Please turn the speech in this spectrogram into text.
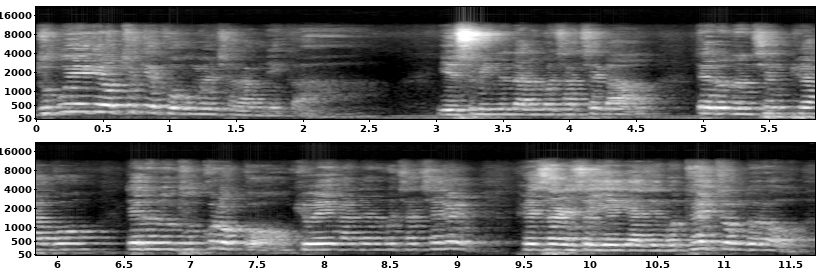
누구에게 어떻게 복음을 전합니까? 예수 믿는다는 것 자체가 때로는 창피하고 때로는 부끄럽고 교회에 간다는 것 자체를 회사에서 얘기하지 못할 정도로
